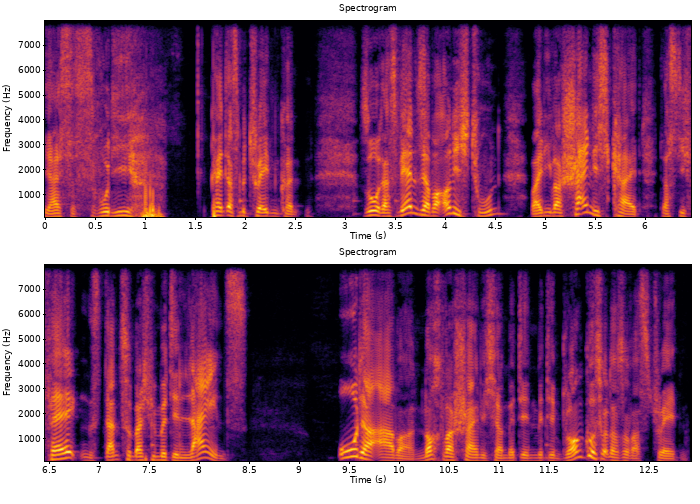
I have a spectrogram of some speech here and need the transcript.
wie heißt das, wo die Panthers mit traden könnten. So, das werden sie aber auch nicht tun, weil die Wahrscheinlichkeit, dass die Falcons dann zum Beispiel mit den Lions oder aber noch wahrscheinlicher mit den, mit den Broncos oder sowas traden,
